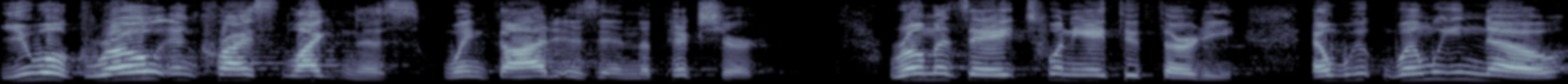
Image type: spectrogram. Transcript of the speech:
you will grow in Christ's likeness when God is in the picture. Romans 8, 28 through 30. And we, when we know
